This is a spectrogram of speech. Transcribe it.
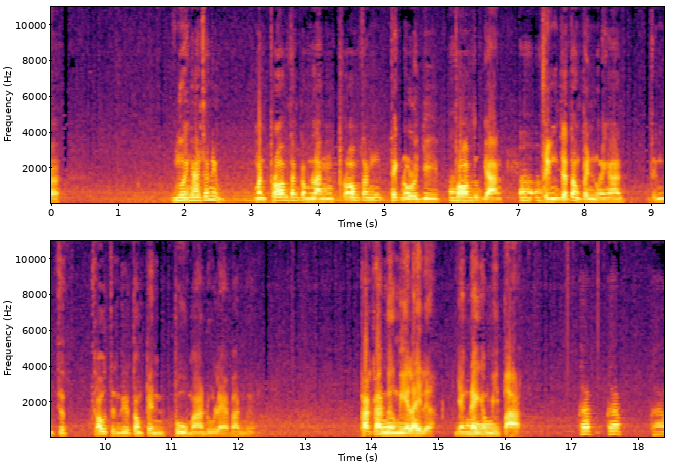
อ หน่วยงานฉันนี่มันพร้อมทั้งกำลัง พร้อมทั้งเทคโนโลยี พร้อมทุกอย่าง เออเออถึงจะต้องเป็นหน่วยงาน ถึงจะเขาถึงจะต้องเป็นผู้มาดูแลบ้านเมืองพรรคการเมืองมีอะไรเหรออย่างได้ก็มีปากครับครับครับ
